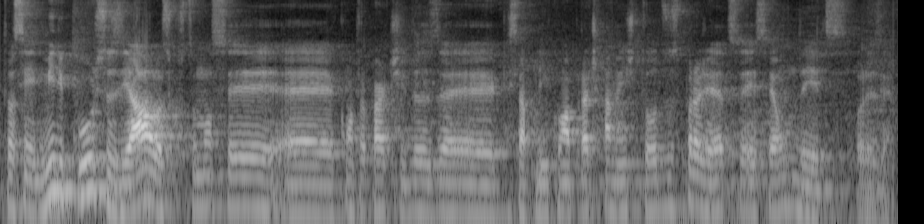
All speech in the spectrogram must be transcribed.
Então, assim, mini cursos e aulas costumam ser é, contrapartidas é, que se aplicam a praticamente todos os projetos. Esse é um deles, por exemplo.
